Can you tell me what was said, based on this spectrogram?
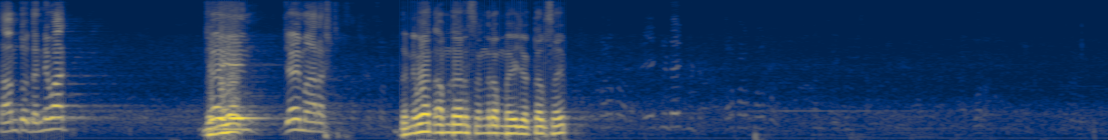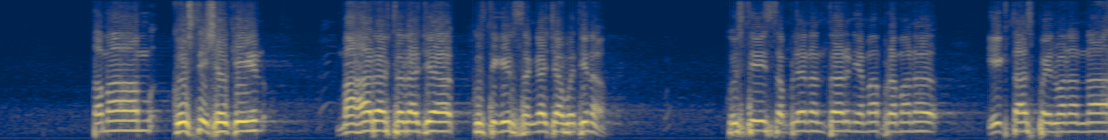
थांबतो. धन्यवाद. जय. हिंद. जय महाराष्ट्र. धन्यवाद आमदार संग्रामभाई जगताप साहेब. तमाम कुस्ती शौकीन महाराष्ट्र राज्य कुस्तीगीर संघाच्या वतीनं कुस्ती संपल्यानंतर नियमाप्रमाणे एक तास पैलवानांना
